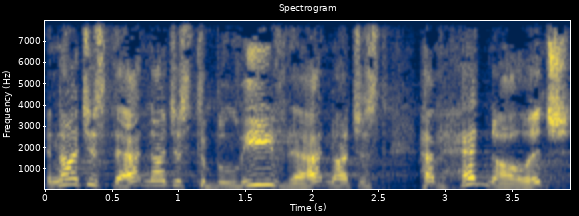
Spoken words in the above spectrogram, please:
And not just that, not just to believe that, not just have head knowledge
